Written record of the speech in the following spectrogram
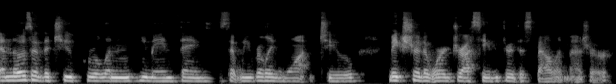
And those are the two cruel and inhumane things that we really want to make sure that we're addressing through this ballot measure.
